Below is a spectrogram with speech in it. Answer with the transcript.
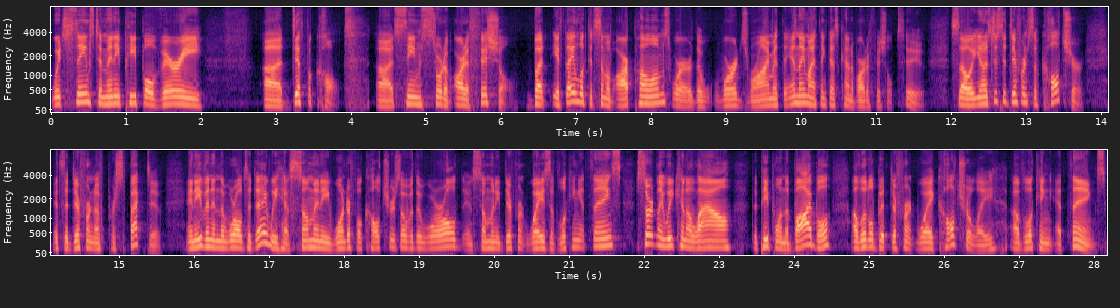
which seems to many people very uh, difficult. Uh, it seems sort of artificial. But if they looked at some of our poems where the words rhyme at the end, they might think that's kind of artificial too. So, you know, it's just a difference of culture, it's a difference of perspective. And even in the world today, we have so many wonderful cultures over the world and so many different ways of looking at things. Certainly, we can allow the people in the Bible a little bit different way culturally of looking at things.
